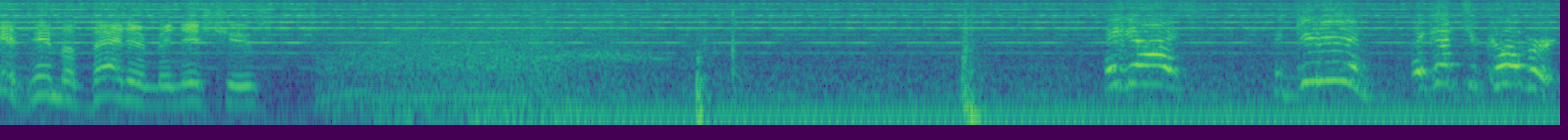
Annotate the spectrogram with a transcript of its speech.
Give him abandonment issues. Hey guys! Get in! I got you covered!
